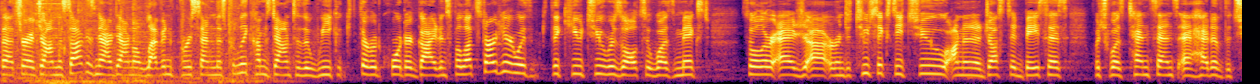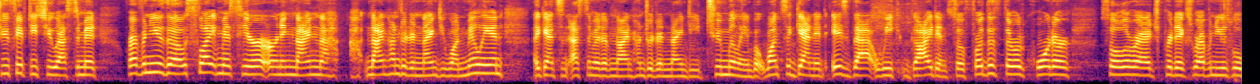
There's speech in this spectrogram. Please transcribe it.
That's right, Jon. The stock is now down 11%. This really comes down to the weak third quarter guidance. But let's start here with the Q2 results. It was mixed. SolarEdge uh, earned 262 on an adjusted basis, which was 10 cents ahead of the 252 estimate. Revenue, though, slight miss here, earning 9, 991 million against an estimate of 992 million. But once again, it is that weak guidance. So for the third quarter, SolarEdge predicts revenues will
